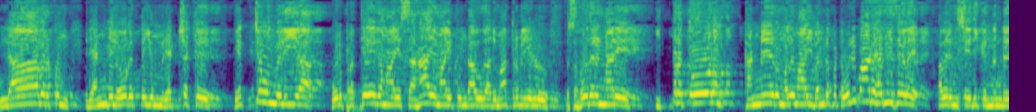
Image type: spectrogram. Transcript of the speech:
എല്ലാവർക്കും രണ്ട് ലോകത്തെയും രക്ഷക്ക് ഏറ്റവും വലിയ ഒരു പ്രത്യേകമായ സഹായമായിട്ടുണ്ടാവുക അത് മാത്രമേയുള്ളൂ ഇപ്പൊ സഹോദരന്മാരെ ഇത്രത്തോളം കണ്ണേറും അതുമായി ബന്ധപ്പെട്ട ഒരുപാട് ഹദീസുകളെ അവർ നിഷേധിക്കുന്നുണ്ട്.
